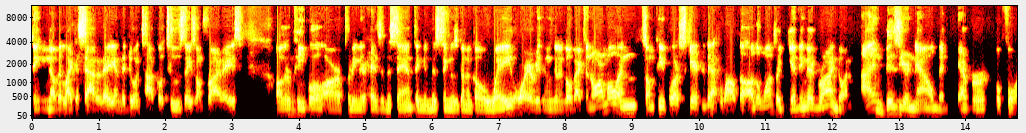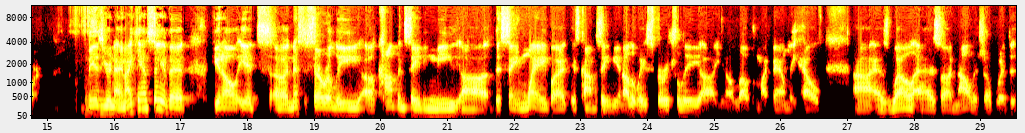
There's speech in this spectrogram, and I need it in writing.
thinking of it like a Saturday, and they're doing Taco Tuesdays on Fridays. Other mm-hmm. people are putting their heads in the sand, thinking this thing is going to go away or everything's going to go back to normal. And some people are scared to death, while the other ones are getting their grind on. I am busier now than ever before busier now. And I can't say that, you know, it's uh, necessarily uh, compensating me uh, the same way, but it's compensating me in other ways spiritually, uh, you know, love with my family, health, uh, as well as uh, knowledge of where, the,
